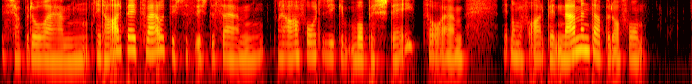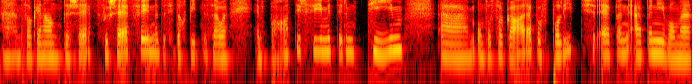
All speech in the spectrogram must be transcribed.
Es ist aber auch ähm, in der Arbeitswelt ist das, ist das ähm, eine Anforderung, die besteht. So, ähm, nicht nur von Arbeitnehmenden, aber auch von ähm, sogenannten Chefs und Chefinnen, dass sie doch bitte sollen empathisch sein mit ihrem Team ähm, und auch sogar eben auf politischer Ebene, Ebene wo man,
